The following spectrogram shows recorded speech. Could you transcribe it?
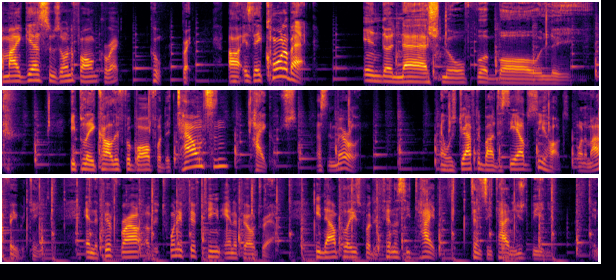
my guest who's on the phone, correct? Cool, great. Uh, is a cornerback in the National Football League. He played college football for the Towson Tigers. That's in Maryland. And was drafted by the Seattle Seahawks, one of my favorite teams, in the fifth round of the 2015 NFL Draft. He now plays for the Tennessee Titans. Tennessee Titans used to be in, in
